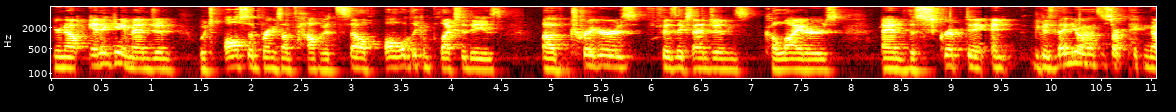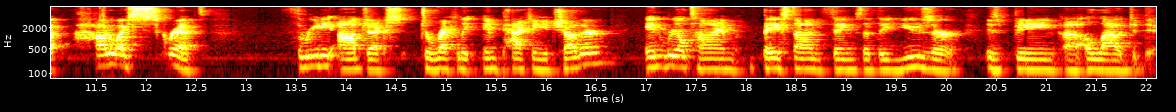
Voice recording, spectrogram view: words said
you're now in a game engine which also brings on top of itself all the complexities of triggers, physics engines, colliders, and the scripting. And because then you'll have to start picking up how do I script 3D objects directly impacting each other in real time based on things that the user is being uh, allowed to do.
